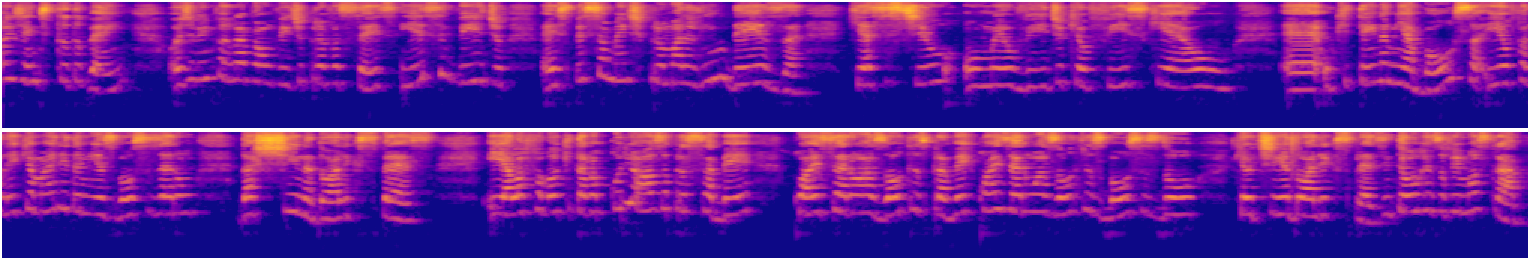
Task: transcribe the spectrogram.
Oi gente, tudo bem? Hoje eu vim para gravar um vídeo para vocês e esse vídeo é especialmente para uma lindeza que assistiu o meu vídeo que eu fiz, que é o, é, o que tem na minha bolsa e eu falei que a maioria das minhas bolsas eram da China, do AliExpress e ela falou que estava curiosa para saber quais eram as outras, para ver quais eram as outras bolsas do que eu tinha do AliExpress, então eu resolvi mostrar.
